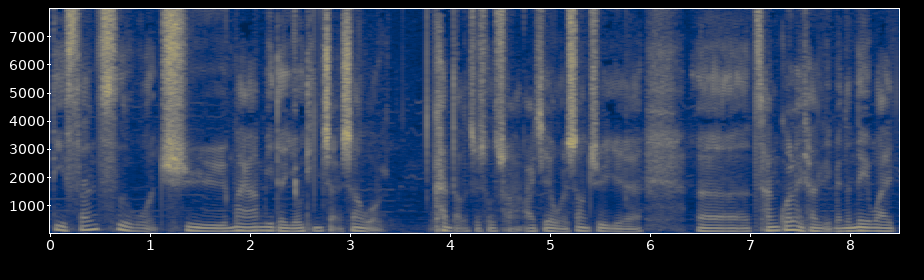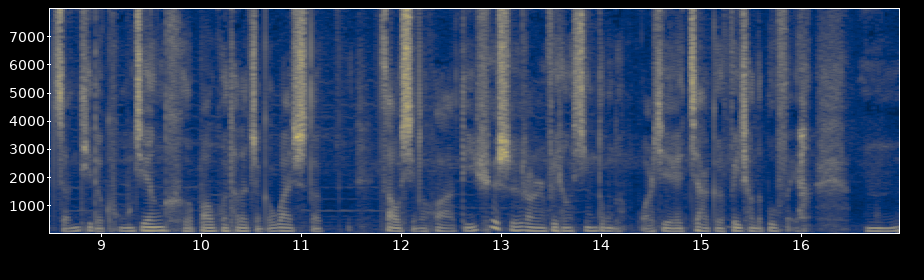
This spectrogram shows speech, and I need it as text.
第三次我去迈阿密的游艇展上，我看到了这艘船，而且我上去也呃参观了一下里面的内外整体的空间和包括它的整个外饰的造型的话，的确是让人非常心动的，而且价格非常的不菲啊，嗯。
